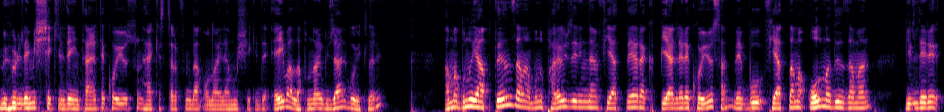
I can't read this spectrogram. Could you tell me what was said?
mühürlemiş şekilde internete koyuyorsun. Herkes tarafından onaylanmış şekilde. Eyvallah bunlar güzel boyutları. Ama bunu yaptığın zaman bunu para üzerinden fiyatlayarak bir yerlere koyuyorsan ve bu fiyatlama olmadığı zaman birileri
